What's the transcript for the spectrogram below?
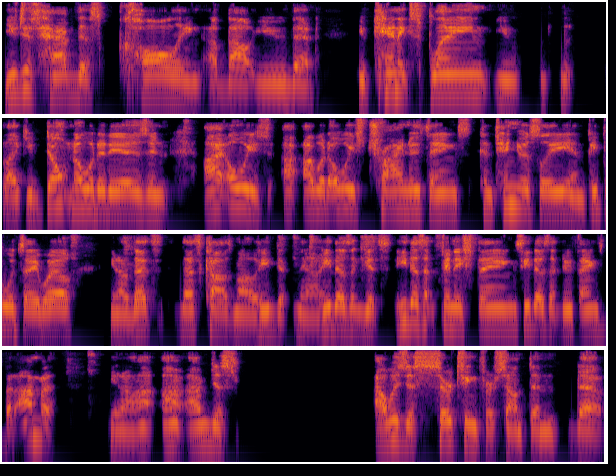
you just have this calling about you that you can't explain. You like you don't know what it is, and I always I, I would always try new things continuously, and people would say, well. You know that's that's Cosmo. He you know he doesn't get he doesn't finish things. He doesn't do things. But I'm a, you know I, I I'm just I was just searching for something that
